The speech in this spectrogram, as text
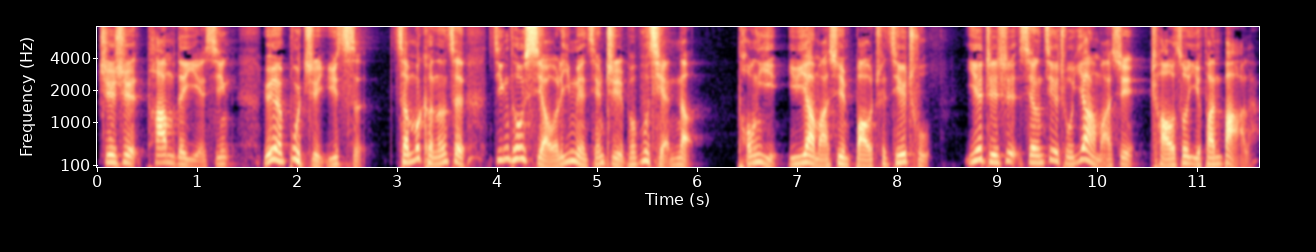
只是他们的野心远远不止于此，怎么可能在蝇头小利面前止步不前呢？同意与亚马逊保持接触，也只是想借助亚马逊炒作一番罢了。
